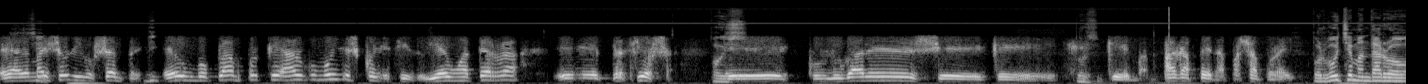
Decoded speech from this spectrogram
E ademais sí. eu digo sempre, é un bo plan porque é algo moi descoñecido e é unha terra eh, preciosa. Pois... Eh, con lugares eh, que, pois... que paga pena pasar por aí. Pois vouche mandar o,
